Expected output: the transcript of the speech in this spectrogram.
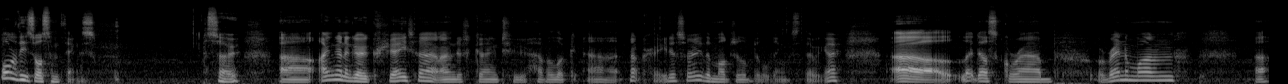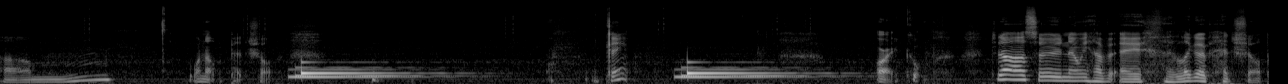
all of these awesome things. So uh, I'm going to go creator and I'm just going to have a look at, not creator, sorry, the modular buildings. There we go. Uh, let us grab a random one. Um, one up pet shop. Okay. Alright, cool. Ta-da! So now we have a, Lego pet shop.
